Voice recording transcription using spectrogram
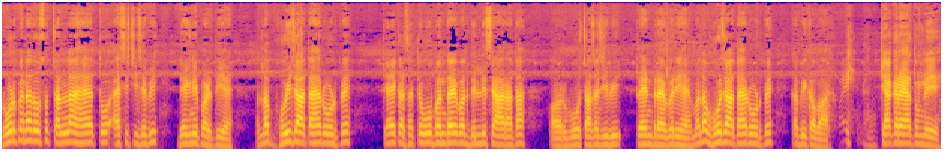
रोड पे ना दोस्तों चलना है तो ऐसी चीज़ें भी देखनी पड़ती है। मतलब हो ही जाता है रोड पे क्या ही कर सकते हो? वो बंदा ही बल दिल्ली से आ रहा था और वो चाचा जी भी ट्रेन ड्राइवर ही है। मतलब हो जाता है रोड पे कभी कभार। क्या कराया तुमने ये?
